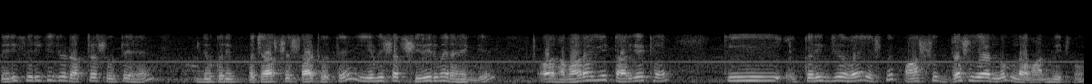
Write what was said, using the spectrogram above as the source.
पेरी फेरी के जो डॉक्टर्स होते हैं, जो करीब 50 से 60 होते हैं, ये भी सब शिविर में रहेंगे। और हमारा ये टारगेट है कि करीब जो है इसमें पाँच से दस हज़ार लोग लाभान्वित हों।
